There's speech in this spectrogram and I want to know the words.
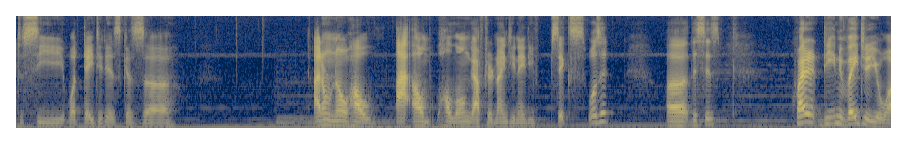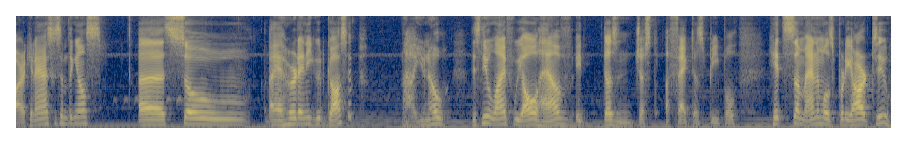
to see what date it is because uh, I don't know how, uh, how how long after 1986 was it uh, this is. Quite the innovator you are. Can I ask you something else? Uh, so I heard any good gossip? Uh, you know this new life we all have it doesn't just affect us people. Hits some animals pretty hard too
